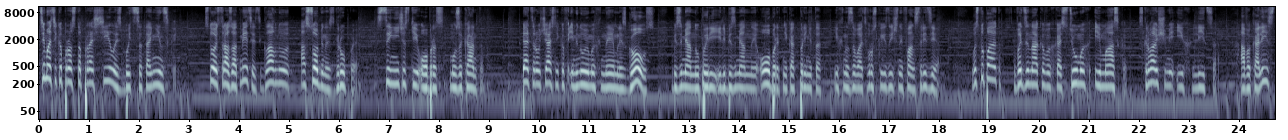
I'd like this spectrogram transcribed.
тематика просто просилась быть сатанинской. Стоит сразу отметить главную особенность группы – сценический образ музыкантов. Пятеро участников, именуемых Nameless Ghosts, безымянные упыри или безымянные оборотни, как принято их называть в русскоязычной фан-среде, выступают в одинаковых костюмах и масках, скрывающими их лица, а вокалист,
